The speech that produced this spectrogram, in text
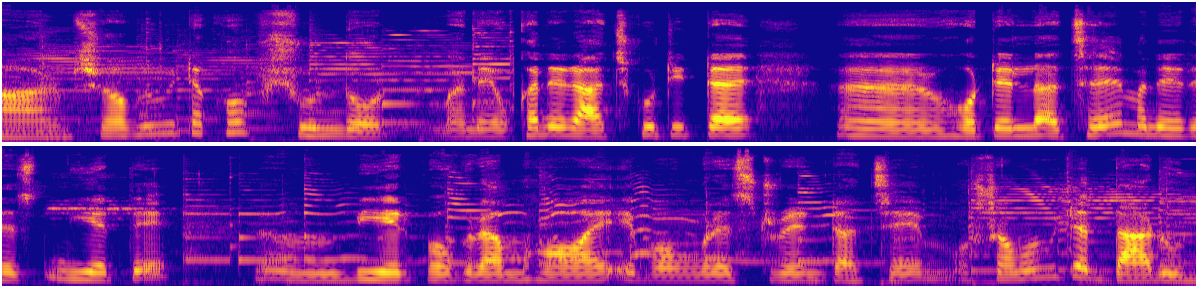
আর সোয়াভূমিটা খুব সুন্দর মানে ওখানে রাজকুটিরটায় হোটেল আছে মানে ইয়েতে বিয়ের প্রোগ্রাম হয় এবং রেস্টুরেন্ট আছে। সমভূমিটা দারুণ।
